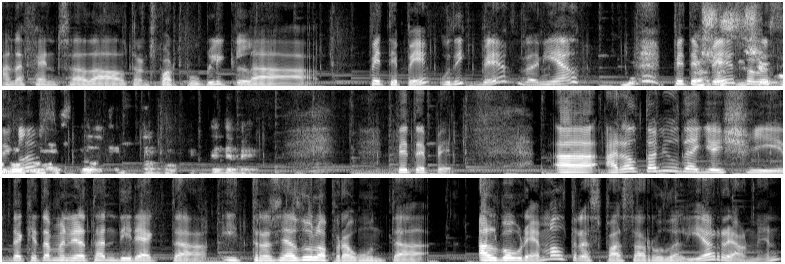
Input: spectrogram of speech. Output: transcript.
en defensa del transport públic, la PTP, ho dic bé, Daniel? PTP són les sigles? PTP. PTP. Uh, ara el Toni ho deia així, d'aquesta manera tan directa, i trasllado la pregunta. El veurem, el traspàs de Rodalia, realment?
